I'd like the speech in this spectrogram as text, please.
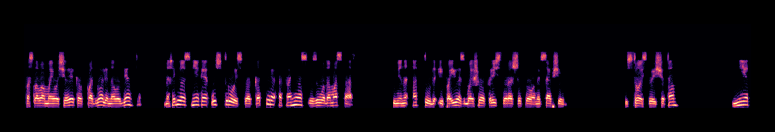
По словам моего человека, в подвале на Лубянке находилось некое устройство, которое охранялось взводом ОСНАС. Именно оттуда и появилось большое количество расшифрованных сообщений. Устройство еще там? Нет,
